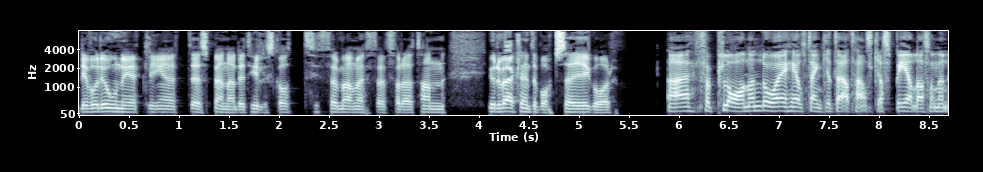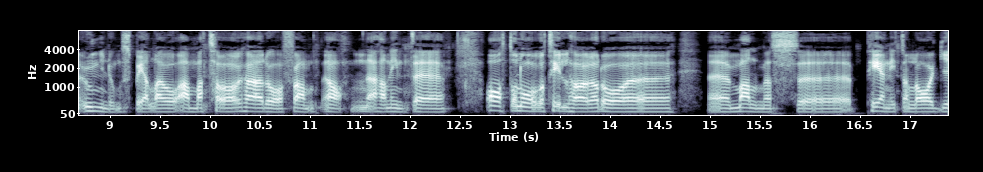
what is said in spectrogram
det vore onekligen ett spännande tillskott för Malmö FF för att han gjorde verkligen inte bort sig igår. Nej, för planen då är helt enkelt att han ska spela som en ungdomsspelare och amatör här då fram, ja, när han inte är 18 år och tillhöra då eh, eh Malmös eh, P19-lag i,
